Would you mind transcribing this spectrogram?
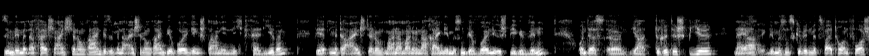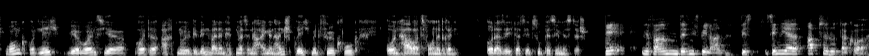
sind wir mit einer falschen Einstellung rein. Wir sind mit einer Einstellung rein, wir wollen gegen Spanien nicht verlieren. Wir hätten mit der Einstellung meiner Meinung nach reingehen müssen, wir wollen dieses Spiel gewinnen. Und das äh, ja, dritte Spiel, naja, wir müssen es gewinnen mit zwei Toren Vorsprung und nicht, wir wollen es hier heute 8-0 gewinnen, weil dann hätten wir es in der eigenen Hand, sprich mit Füllkrug und Havertz vorne drin. Oder sehe ich das jetzt zu pessimistisch? Nee, wir fangen mit diesem Spiel an. Bist, sind wir absolut d'accord.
